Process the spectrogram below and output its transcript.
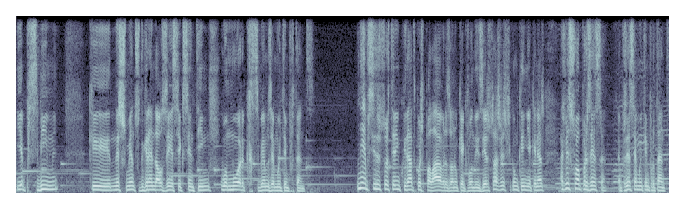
E apercebi-me que nestes momentos de grande ausência que sentimos, o amor que recebemos é muito importante. Nem é preciso as pessoas terem cuidado com as palavras ou no que é que vão dizer. As pessoas às vezes ficam um bocadinho acanhadas. Às vezes só a presença. A presença é muito importante.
